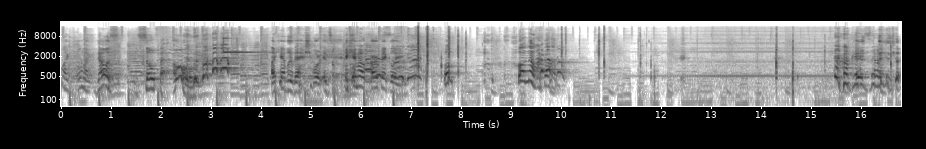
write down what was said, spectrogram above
my, oh my, that was so fast. Oh. I can't believe that actually worked. It's, it came out That was perfectly. so good. Oh. oh no, I fell. Okay, so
